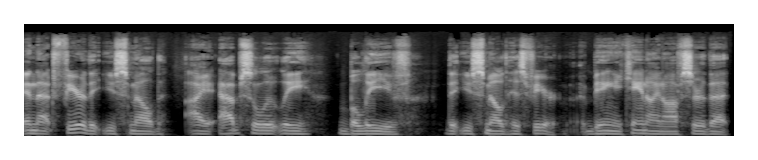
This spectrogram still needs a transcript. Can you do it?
And that fear that you smelled, I absolutely believe that you smelled his fear. Being a canine officer, that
